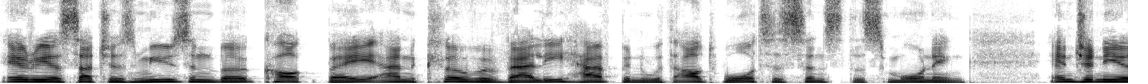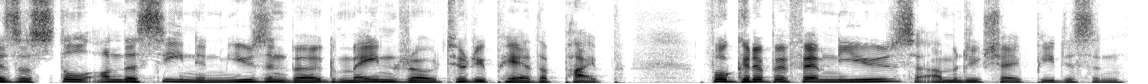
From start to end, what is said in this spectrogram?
Areas such as Muizenberg, Kalk Bay, and Clovelly have been without water since this morning. Engineers are still on the scene in Muizenberg Main Road to repair the pipe. For Good FM News, I'm Rikshay Peterson.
